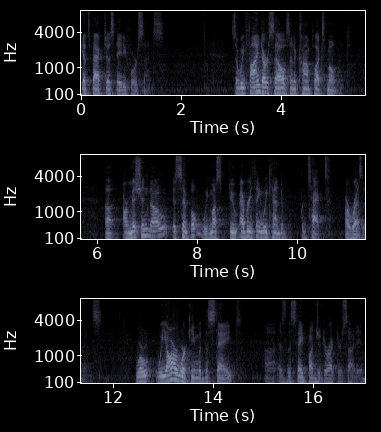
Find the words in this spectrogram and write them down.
gets back just 84 cents. So we find ourselves in a complex moment. Uh, our mission, though, is simple. We must do everything we can to protect our residents. We're, we are working with the state, uh, as the state budget director cited,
